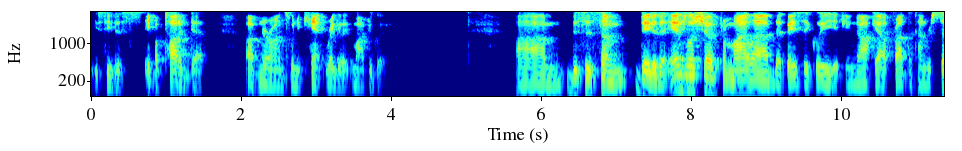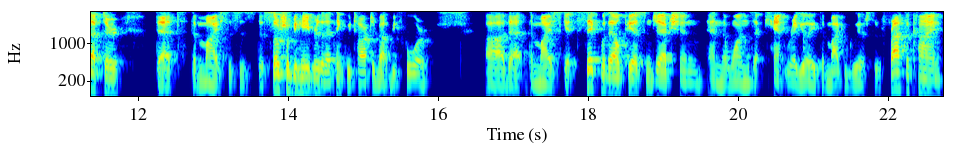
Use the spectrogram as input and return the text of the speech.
you see this apoptotic death of neurons when you can't regulate microglia. Um, this is some data that Angela showed from my lab that basically if you knock out fractalkine receptor, that the mice, this is the social behavior that I think we talked about before, uh, that the mice get sick with LPS injection and the ones that can't regulate the microglia through fractalkine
